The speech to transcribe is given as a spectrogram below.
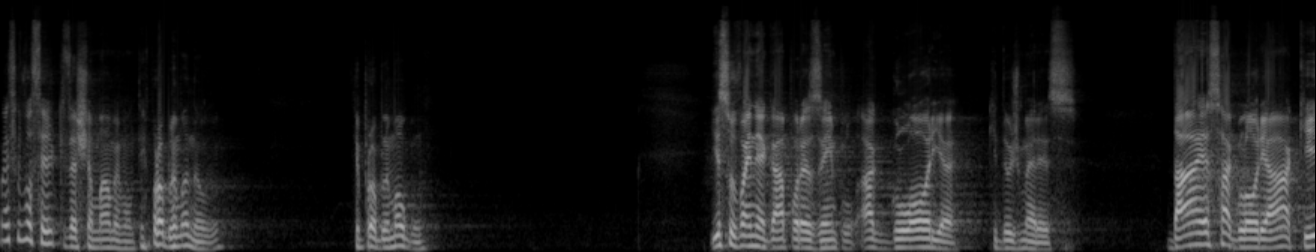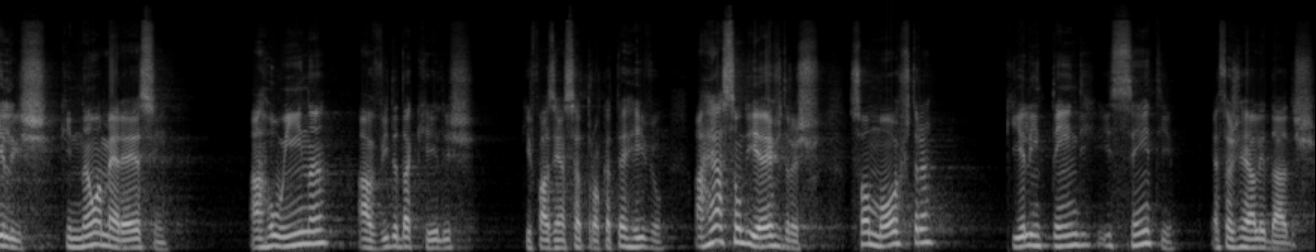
Mas se você quiser chamar, meu irmão, não tem problema não, viu? Não tem problema algum. Isso vai negar, por exemplo, a glória que Deus merece. Dá essa glória àqueles que não a merecem arruína a vida daqueles que fazem essa troca terrível. A reação de Esdras só mostra que ele entende e sente essas realidades,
